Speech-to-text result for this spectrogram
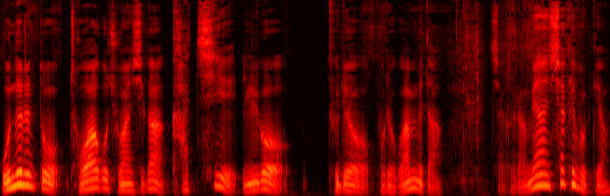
오늘은 또 저하고 주한 씨가 같이 읽어 드려 보려고 합니다. 자, 그러면 시작해 볼게요.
